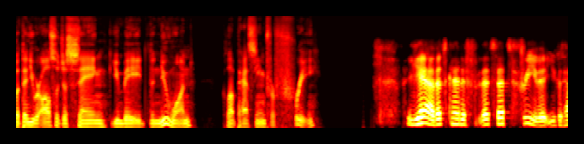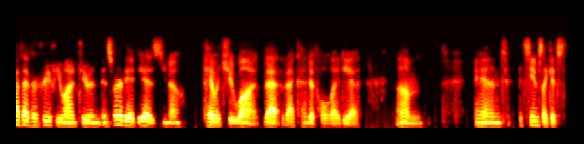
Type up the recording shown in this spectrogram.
But then you were also just saying you made the new one, Club Passim, for free. Yeah, that's kind of that's that's free. That you could have that for free if you wanted to, and, and sort of the idea is, you know, pay what you want. That that kind of whole idea. Um, and it seems like it's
